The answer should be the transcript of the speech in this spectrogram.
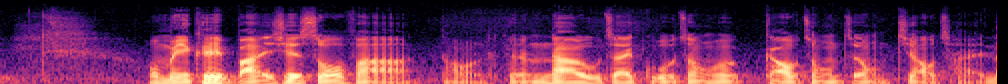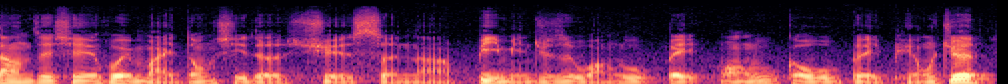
我们也可以把一些手法哦，可能纳入在国中或高中这种教材，让这些会买东西的学生啊，避免就是网络被网络购物被骗。我觉得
